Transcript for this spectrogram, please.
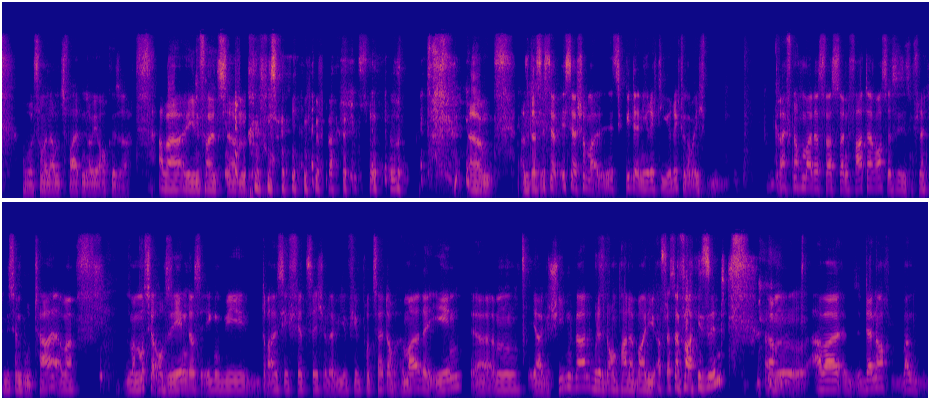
Aber das haben wir am zweiten, glaube ich, auch gesagt. Aber jedenfalls, ähm, jedenfalls also, ähm, also das ist ja, ist ja schon mal, es geht ja in die richtige Richtung, aber ich greife nochmal das, was sein Vater raus, das ist jetzt vielleicht ein bisschen brutal, aber man muss ja auch sehen, dass irgendwie 30, 40 oder wie viel Prozent auch immer der Ehen ähm, ja geschieden werden. Gut, es sind auch ein paar dabei, die öfters dabei sind. ähm, aber dennoch, man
